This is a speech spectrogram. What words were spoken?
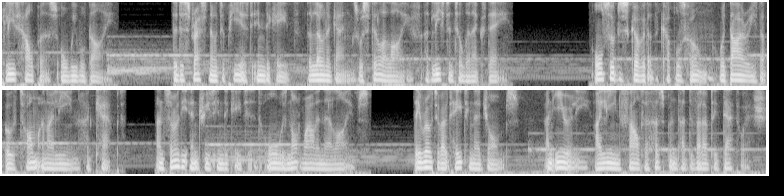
Please help us or we will die. The distress note appears to indicate the Lonergans were still alive at least until the next day. Also discovered at the couple's home were diaries that both Tom and Eileen had kept, and some of the entries indicated all was not well in their lives. They wrote about hating their jobs, and eerily, Eileen felt her husband had developed a death wish.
